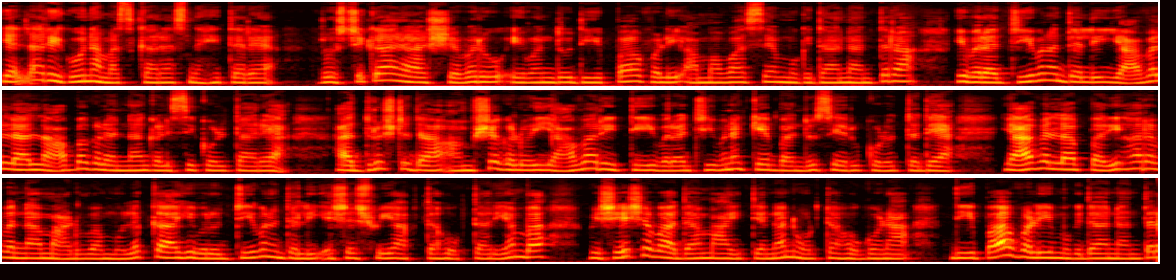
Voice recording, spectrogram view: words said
ಎಲ್ಲರಿಗೂ ನಮಸ್ಕಾರ ಸ್ನೇಹಿತರೆ. ವೃಶ್ಚಿಕ ರಾಶಿಯವರು ಈ ಒಂದು ದೀಪಾವಳಿ ಅಮಾವಾಸ್ಯೆ ಮುಗಿದ ನಂತರ ಇವರ ಜೀವನದಲ್ಲಿ ಯಾವೆಲ್ಲ ಲಾಭಗಳನ್ನು ಗಳಿಸಿಕೊಳ್ತಾರೆ? ಅದೃಷ್ಟದ ಅಂಶಗಳು ಯಾವ ರೀತಿ ಇವರ ಜೀವನಕ್ಕೆ ಬಂದು ಸೇರಿಕೊಳ್ಳುತ್ತದೆ? ಯಾವೆಲ್ಲ ಪರಿಹಾರವನ್ನು ಮಾಡುವ ಮೂಲಕ ಇವರು ಜೀವನದಲ್ಲಿ ಯಶಸ್ವಿ ಆಗ್ತಾ ಹೋಗ್ತಾರೆ ಎಂಬ ವಿಶೇಷವಾದ ಮಾಹಿತಿಯನ್ನು ನೋಡ್ತಾ ಹೋಗೋಣ. ದೀಪಾವಳಿ ಮುಗಿದ ನಂತರ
